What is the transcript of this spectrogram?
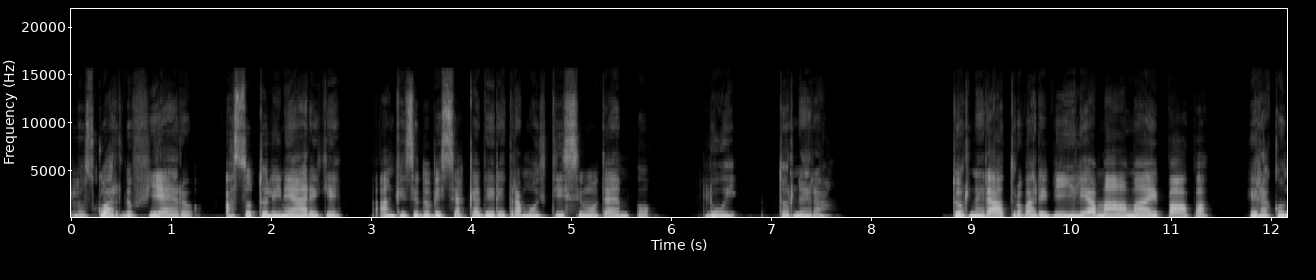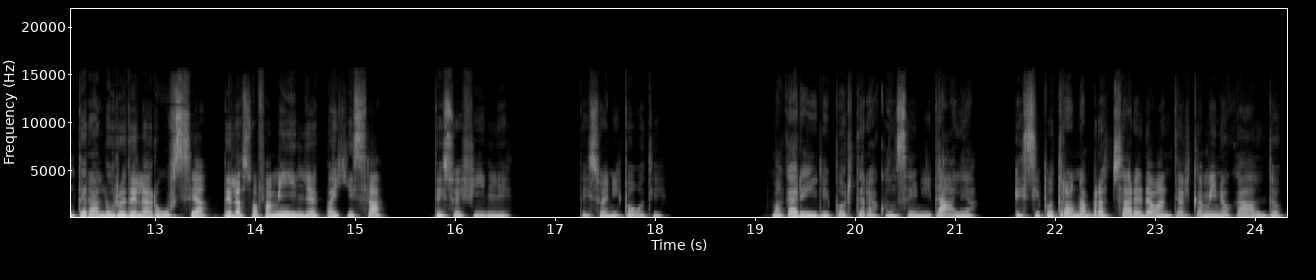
lo sguardo fiero a sottolineare che, anche se dovesse accadere tra moltissimo tempo, lui tornerà. Tornerà a trovare Vilia, mamma e papa e racconterà loro della Russia, della sua famiglia e poi chissà, dei suoi figli, dei suoi nipoti. Magari li porterà con sé in Italia e si potranno abbracciare davanti al camino caldo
